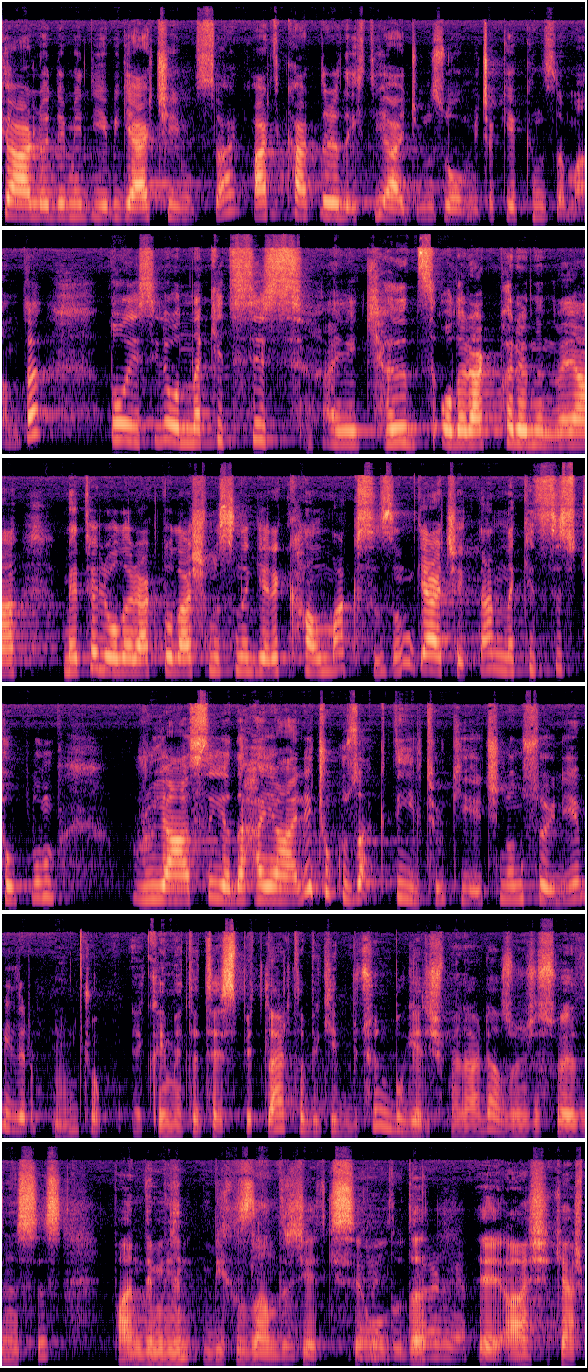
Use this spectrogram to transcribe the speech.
QR'lı ödeme diye bir gerçeğimiz var. Artık kartlara da ihtiyacımız olmayacak yakın zamanda. Dolayısıyla o nakitsiz hani kağıt olarak paranın veya metal olarak dolaşmasına gerek kalmaksızın gerçekten nakitsiz toplum rüyası ya da hayali çok uzak değil Türkiye için onu söyleyebilirim. Çok e, kıymetli tespitler. Tabii ki bütün bu gelişmelerde az önce söylediniz siz pandeminin bir hızlandırıcı etkisi Evet, olduğu da e, aşikar.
